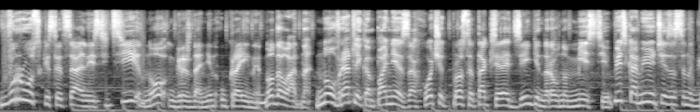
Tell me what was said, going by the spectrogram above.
в русской социальной сети, но гражданин Украины ну да ладно. Но вряд ли компания захочет просто так терять деньги на ровном месте, ведь комьюнити из СНГ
